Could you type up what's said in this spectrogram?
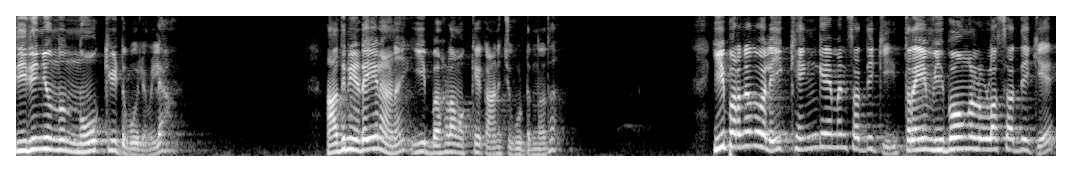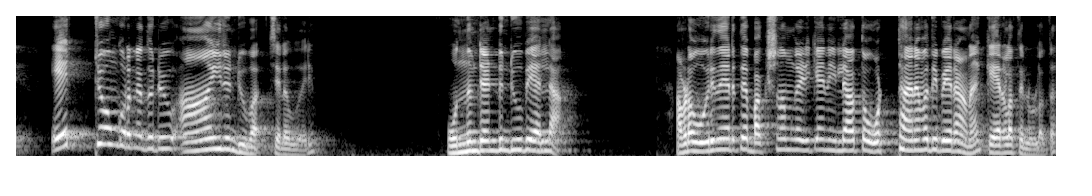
തിരിഞ്ഞൊന്നും നോക്കിയിട്ട് പോലുമില്ല. അതിനിടയിലാണ് ഈ ബഹളമൊക്കെ കാണിച്ചു കൂട്ടുന്നത്. ഈ പറഞ്ഞതുപോലെ ഈ കെങ്കേമൻ സദ്യക്ക് ഇത്രയും വിഭവങ്ങളുള്ള സദ്യക്ക് ഏറ്റവും കുറഞ്ഞതൊരു ആയിരം രൂപ ചിലവ് വരും. ഒന്നും രണ്ടും രൂപയല്ല. അവിടെ ഒരു നേരത്തെ ഭക്ഷണം കഴിക്കാനില്ലാത്ത ഒട്ടനവധി പേരാണ് കേരളത്തിലുള്ളത്.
